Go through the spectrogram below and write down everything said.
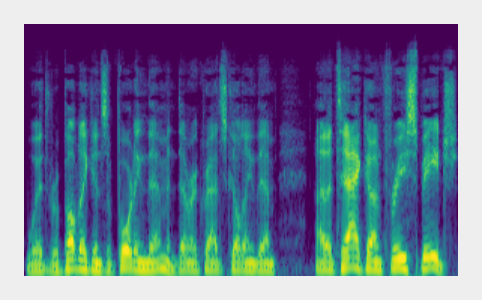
with Republicans supporting them and Democrats calling them an attack on free speech.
